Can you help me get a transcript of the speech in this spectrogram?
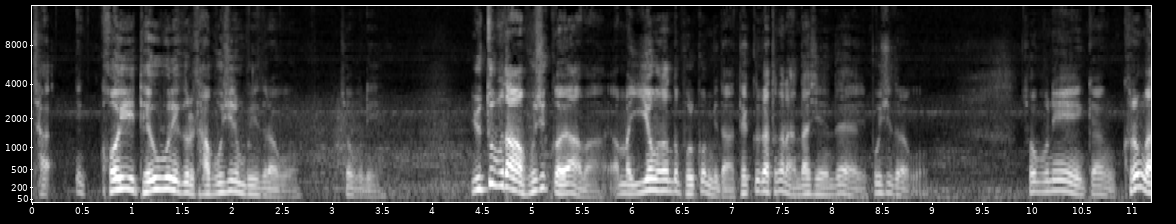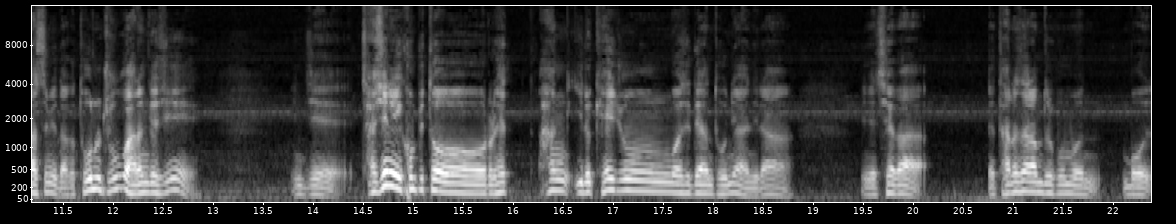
자, 거의 대부분이 그걸 다 보시는 분이더라고 저분이. 유튜브도 아마 보실 거예요 아마. 아마 이 영상도 볼 겁니다. 댓글 같은 건 안 다시는데 보시더라고. 저분이 그냥 그런 것 같습니다. 그 돈을 주고 가는 것이 이제 자신이 컴퓨터를 했, 한, 이렇게 해준 것에 대한 돈이 아니라 이제 제가 다른 사람들 보면 뭐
